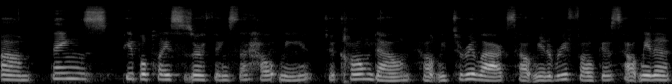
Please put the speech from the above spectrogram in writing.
um, things, people, places, or things that help me to calm down, help me to relax, help me to refocus, help me to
